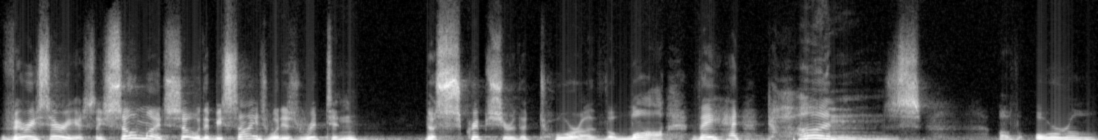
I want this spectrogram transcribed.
very seriously, so much so that besides what is written, the scripture, the Torah, the law, they had tons of oral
